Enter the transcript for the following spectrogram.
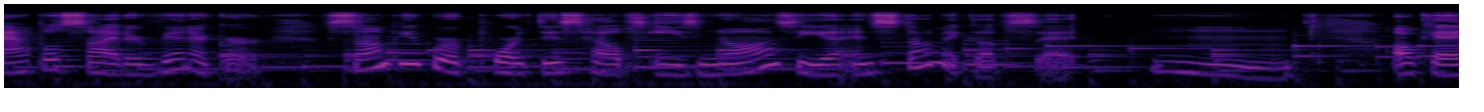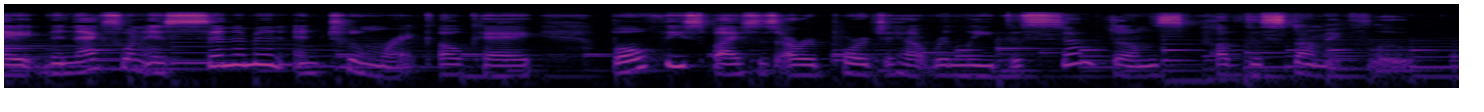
apple cider vinegar. Some people report this helps ease nausea and stomach upset. Hmm. Okay, the next one is cinnamon and turmeric. Okay, both these spices are reported to help relieve the symptoms of the stomach flu.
